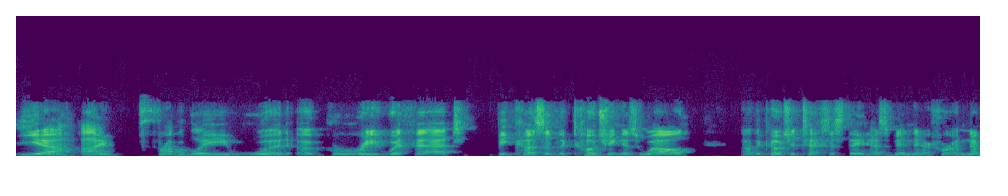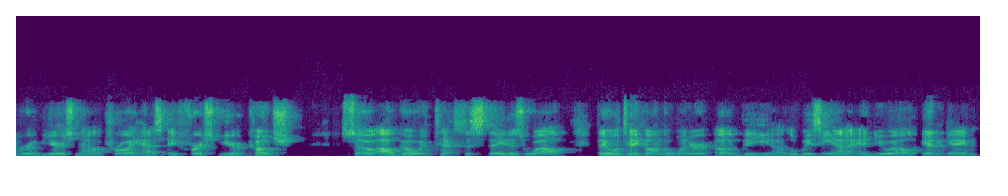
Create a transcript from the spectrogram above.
Yeah, I probably would agree with that because of the coaching as well. Uh, the coach at Texas State has been there for a number of years now. Troy has a first year coach so I'll go with Texas State as well. They will take on the winner of the uh, Louisiana and ULM game.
